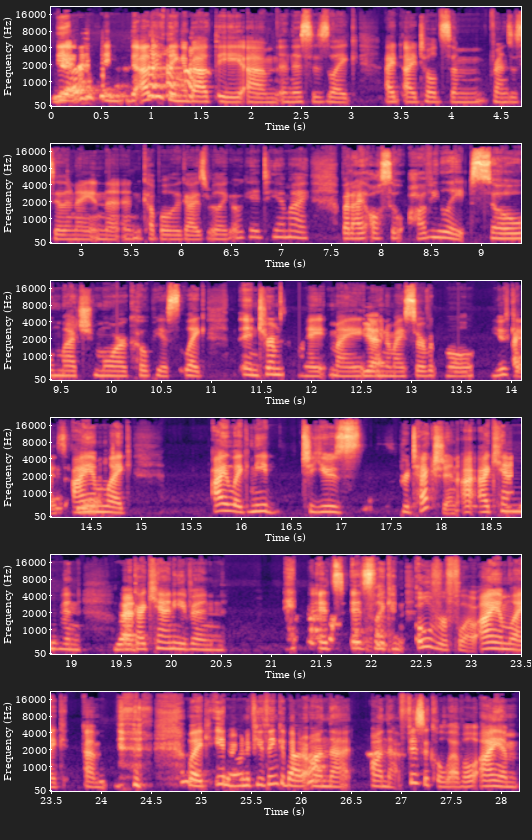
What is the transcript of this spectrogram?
the yeah. other thing, the other thing about the, um, and this is like, I, I told some friends this the other night, and, the, and a couple of the guys were like, "Okay, TMI," but I also ovulate so much more copious. Like in terms of my my yeah. you know my cervical mucus, I, I am like, I like need to use protection. I, I can't even yeah. like I can't even it's it's like an overflow i am like um like you know and if you think about it on that on that physical level i am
